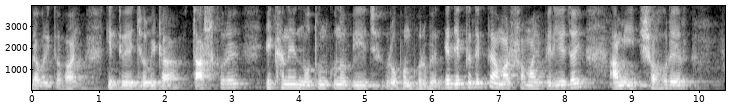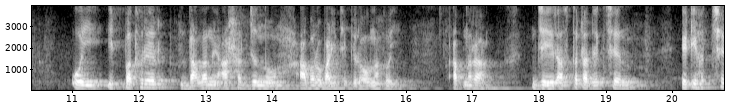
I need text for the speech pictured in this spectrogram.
ব্যবহৃত হয়, কিন্তু এই জমিটা চাষ করে এখানে নতুন কোনো বীজ রোপণ করবেন। এ দেখতে দেখতে আমার সময় পেরিয়ে যায়। আমি শহরের ওই ইট পাথরের দালানে আসার জন্য আবারও বাড়ি থেকে রওনা হই। আপনারা যে রাস্তাটা দেখছেন এটি হচ্ছে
